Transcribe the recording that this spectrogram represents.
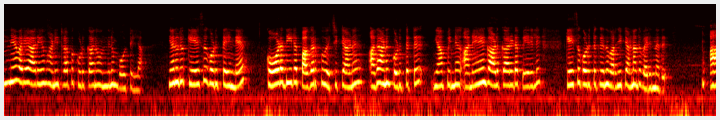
ഇന്നേ വരെ ആരെയും ഹണി ട്രാപ്പ് കൊടുക്കാനോ ഒന്നിനും പോയിട്ടില്ല. ഞാനൊരു കേസ് കൊടുത്തതിന്റെ കോടതിയുടെ പകർപ്പ് വെച്ചിട്ടാണ് അതാണ് കൊടുത്തിട്ട് ഞാൻ പിന്നെ അനേക ആൾക്കാരുടെ പേരിൽ കേസ് കൊടുത്തതെന്ന് പറഞ്ഞിട്ടാണ് അത് വരുന്നത്. ആ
